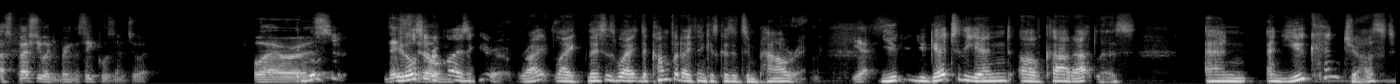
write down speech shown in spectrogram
especially when you bring the sequels into it. it Whereas also, this it also film- requires a hero right? Like this is why the comfort i think is because it's empowering. Yes, you you get to the end of cloud atlas and and you can just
